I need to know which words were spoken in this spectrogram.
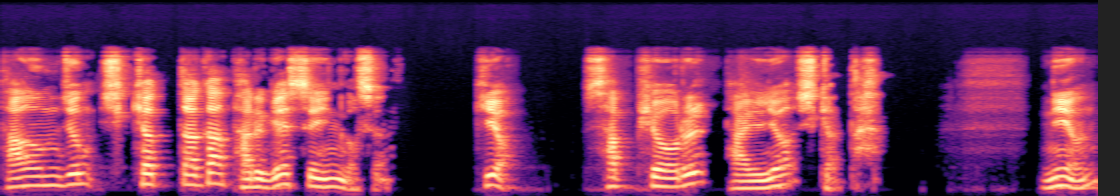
다음 중 시켰다가 바르게 쓰인 것은 기억, 사표를 반려시켰다. 니은,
